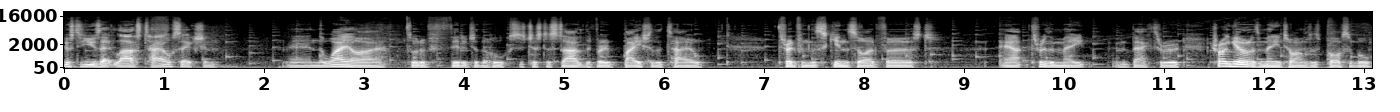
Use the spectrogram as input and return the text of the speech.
just to use that last tail section. And the way I sort of fit it to the hooks is just to start at the very base of the tail, thread from the skin side first, out through the meat and back through. Try and get on as many times as possible,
